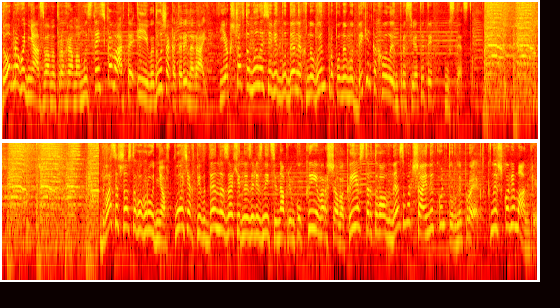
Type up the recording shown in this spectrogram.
Доброго дня! З вами програма Мистецька варта і ведуча Катерина Рай. Якщо втомилися від буденних новин, пропонуємо декілька хвилин присвятити мистецтву. 26 грудня в потяг південно-західної залізниці напрямку Київ-Варшава-Київ стартував незвичайний культурний проект Книжкові мандри.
